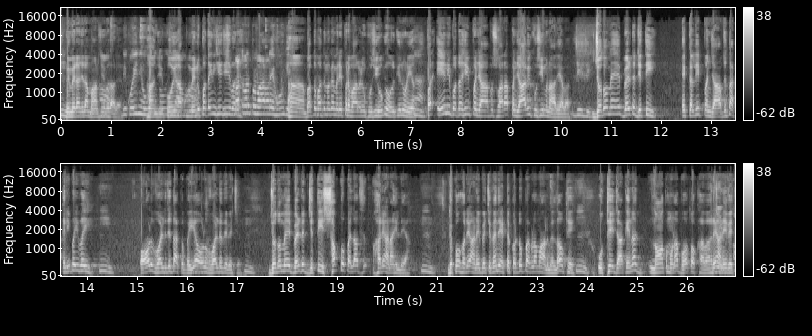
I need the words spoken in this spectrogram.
ਵੀ ਮੇਰਾ ਜਿਹੜਾ ਮਾਨਸਿਕ ਵਧਾ ਲਿਆ। ਵੀ ਕੋਈ ਨਹੀਂ ਹੋਊਗਾ ਹਾਂਜੀ ਕੋਈ ਨਾ- ਮੈਨੂੰ ਪਤਾ ਹੀ ਨਹੀਂ ਸੀ ਇਹ ਚੀਜ਼ ਬਾਰੇ। ਮਤਲਬ ਪਰਿਵਾਰ ਵਾਲੇ ਹੋਣਗੇ। ਹਾਂ ਵੱਧ ਤੋਂ ਵੱਧ ਮੈਂ ਕਿਹਾ ਮੇਰੇ ਪਰਿਵਾਰ ਵਾਲਿਆਂ ਨੂੰ ਖੁਸ਼ੀ ਹੋਊਗੀ ਹੋਰ ਕਿਹਨੂੰ ਹੋਣੀ ਆ। ਪਰ ਇਹ ਨਹੀਂ ਪਤਾ ਸੀ ਪੰਜਾਬ ਸਾਰਾ ਪੰਜਾਬ ਹੀ ਖੁਸ਼ੀ ਮਨਾ ਰਿਹਾ ਵਾ। ਜੀ ਜੀ। ਜਦੋਂ ਮੈਂ ਇਹ ਬਿਲਟ ਜਿੱਤੀ ਇਹ ਕੱਲੀ ਪੰਜਾਬ 'ਚ ਧੱਕ ਨਹੀਂ ਪਈ ਬਾਈ। ਹੂੰ। ਆਲ ਵਰਲਡ ਦੇ ਧੱਕ ਪਈ ਆ ਆਲ ਵਰਲਡ ਦੇ ਵਿੱਚ। ਜਦੋਂ ਮੈਂ ਬਿਲਟ ਜਿੱਤੀ ਸਭ ਤੋਂ ਪਹਿਲਾਂ ਹਰਿਆਣਾ ਹਿੱਲਿਆ ਹੂੰ। ਦੇਖੋ ਹਰਿਆਣੇ ਵਿੱਚ ਕਹਿੰਦੇ ਇੱਟ ਕੱਢੋ ਪਹਿਲਾ ਮਾਨ ਮਿਲਦਾ ਉੱਥੇ। ਉੱਥੇ ਜਾ ਕੇ ਨਾ ਨਾਂ ਕਮਾਉਣਾ ਬਹੁਤ ਔਖਾ ਵਾ ਹਰਿਆਣੇ ਵਿੱਚ।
